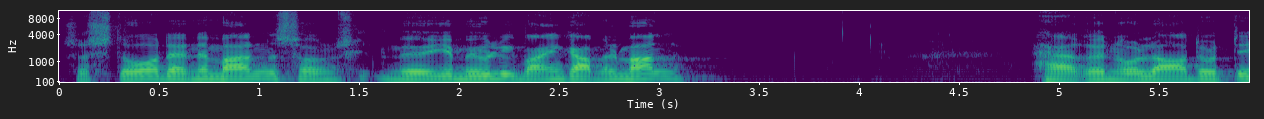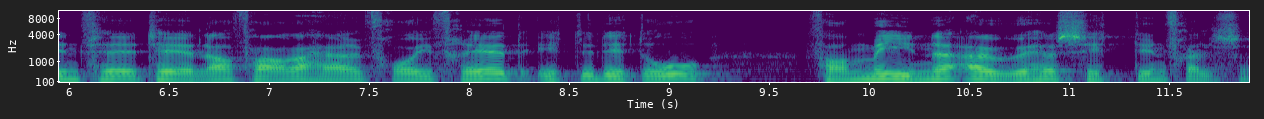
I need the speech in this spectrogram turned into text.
så står denne mannen, som mye mulig var en gammel mann, Herre, nå la du din tjener fare herfra i fred etter ditt ord, for mine øyne har sett din frelse.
